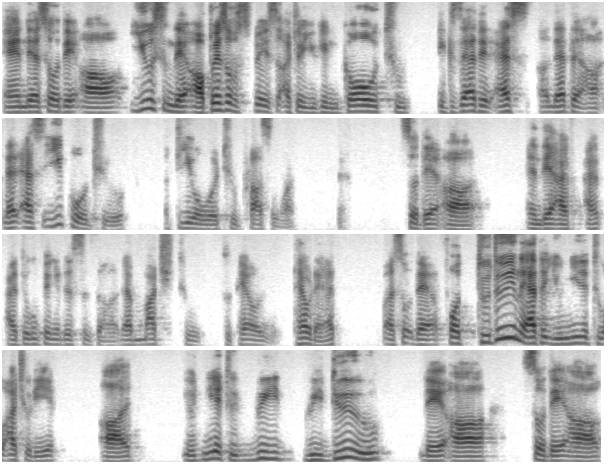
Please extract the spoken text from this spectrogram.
And so they are using the uh, Besov space. Actually, you can go to exactly s uh, let uh, let s equal to d over two plus one. So they are, and they are, I, I don't think this is uh, that much to to tell tell that. But so that for to doing that, you need to actually uh you need to re redo the uh so they are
